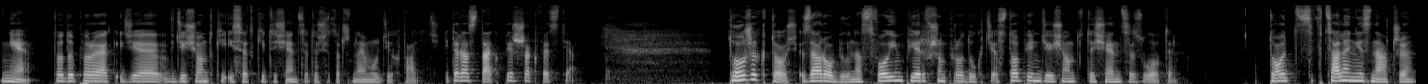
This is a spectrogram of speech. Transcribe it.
Nie, to dopiero jak idzie w dziesiątki i setki tysięcy, to się zaczynają ludzie chwalić. I teraz tak, pierwsza kwestia. To, że ktoś zarobił na swoim pierwszym produkcie 150 tysięcy złotych, to wcale nie znaczy,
